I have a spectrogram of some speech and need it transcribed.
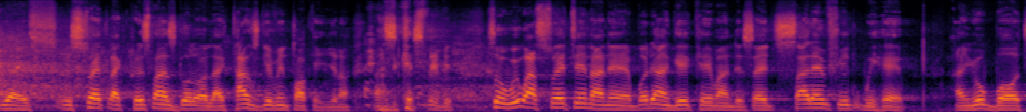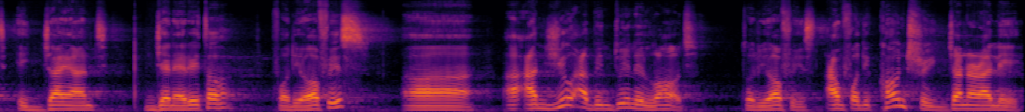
Yes, we sweat like Christmas goat or like Thanksgiving turkey, you know, as the case may be. So we were sweating, and uh, Buddy and Gay came and they said, Salem Fields, we help. And you bought a giant generator for the office. Uh, and you have been doing a lot to the office and for the country generally.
